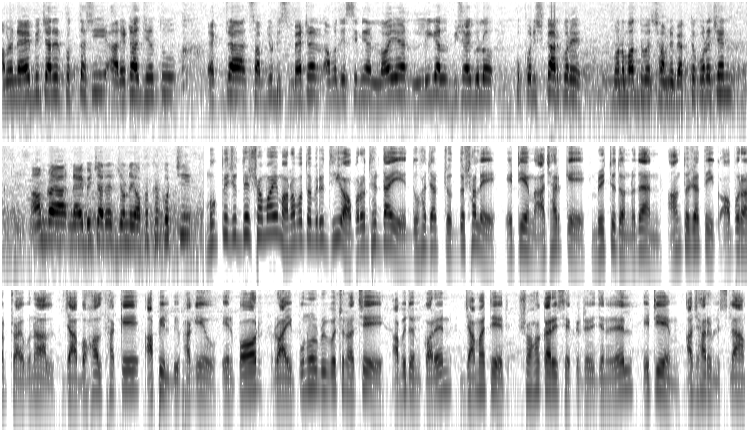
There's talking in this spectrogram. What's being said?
আমরা ন্যায় বিচারের প্রত্যাশী আর এটা যেহেতু একটা সাবজুডিস ম্যাটার আমাদের সিনিয়র লয়ার লিগ্যাল বিষয়গুলো খুব পরিষ্কার করে গণমাধ্যমের সামনে ব্যক্ত করেছেন। আমরা ন্যায় বিচারের জন্য অপেক্ষা করছি। মুক্তিযুদ্ধের সময় মানবতাবিরোধী অপরাধের দায়ে দুহাজার চোদ্দ সালে এটিএম আজহারকে মৃত্যুদণ্ড দেন আন্তর্জাতিক অপরাধ ট্রাইব্যুনাল, যা বহাল থাকে আপিল বিভাগেও। এরপর রায় পুনর্বিবেচনা চেয়ে আবেদন করেন জামায়াতের সহকারী secretary general ATM Azharul Islam.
